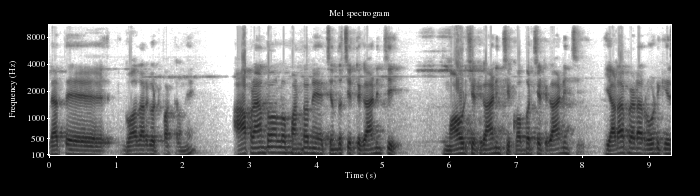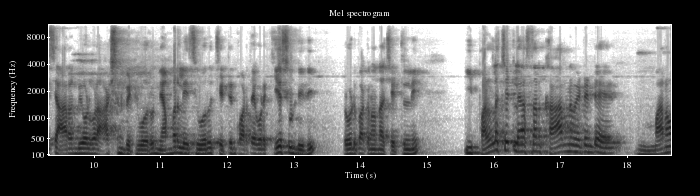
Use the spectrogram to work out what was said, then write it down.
లేకపోతే గోదావరి గట్టు పక్కనే ఆ ప్రాంతంలో పంటని చింత చెట్టు కానించి మామిడి చెట్టు కానించి కొబ్బరి చెట్టు కానించి ఎడాపెడా రోడ్డుకి వేసి ఆర్ఎన్బి వాళ్ళు కూడా ఆక్షన్ పెట్టేవారు నెంబర్లు వేసేవారు చెట్టుని కొడితే కూడా కేసు ఉండేది రోడ్డు పక్కన ఉన్న చెట్లని. ఈ పళ్ళ చెట్లు వేస్తానికి కారణం ఏంటంటే మనం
